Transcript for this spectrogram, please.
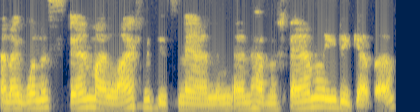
And I want to spend my life with this man and, and have a family together.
